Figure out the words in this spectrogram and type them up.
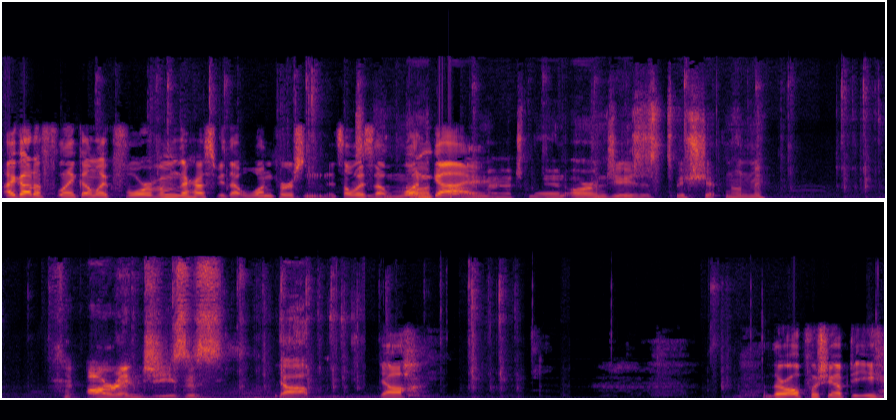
I got a flank on like four of them. There has to be that one person. It's always that one Not guy. my match, man. RNG's just be shitting on me. RN Jesus. Yup. Yeah. They're all pushing up to E.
